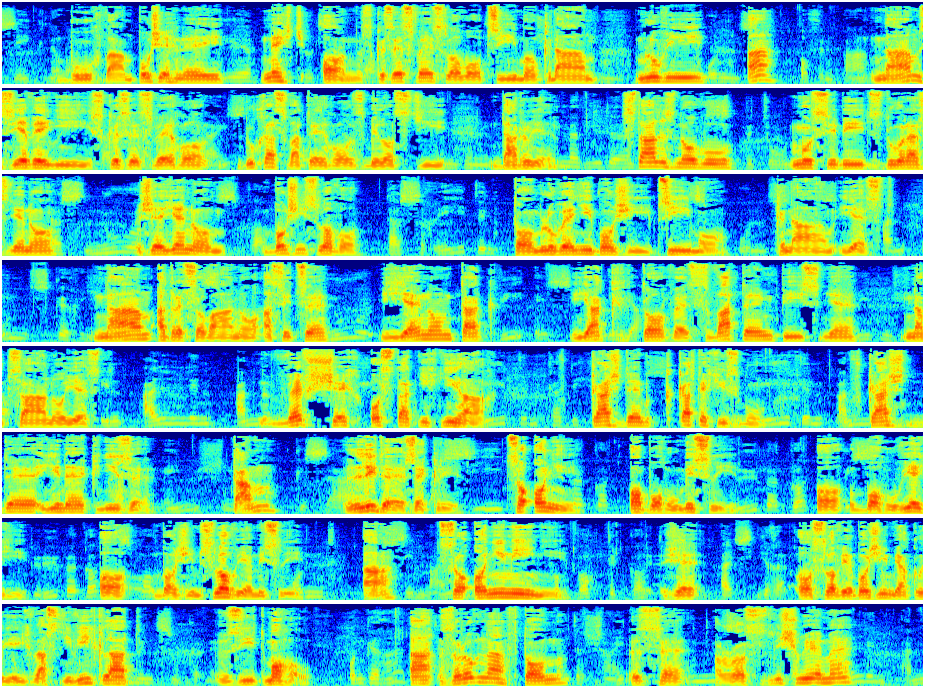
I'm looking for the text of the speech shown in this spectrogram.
Bůh vám požehnej, nechť On skrze své slovo přímo k nám mluví a nám zjevení skrze svého Ducha Svatého z milostí daruje. Stále znovu musí být zdůrazněno, že jenom Boží slovo, to mluvení Boží přímo k nám jest nám adresováno a sice jenom tak, jak to ve svatém písmě napsáno jest. Ve všech ostatních knihách, v každém katechismu, v každé jiné knize, tam lidé řekli, co oni o Bohu myslí, o Bohu vědí, o Božím slově myslí a co oni míní, že o slově Božím jako jejich vlastní výklad vzít mohou. A zrovna v tom se rozlišujeme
